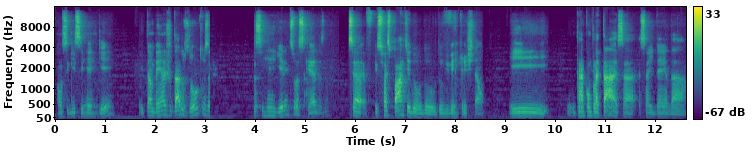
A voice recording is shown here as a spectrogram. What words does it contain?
conseguir se reerguer e também ajudar os outros a se reerguerem de suas quedas, né? Isso, é, isso faz parte do, do, do viver cristão. E para completar essa, essa ideia da,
